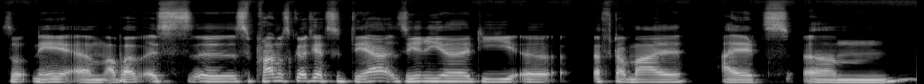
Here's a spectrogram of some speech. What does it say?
So, nee, ähm, aber es, äh, Sopranos gehört ja zu der Serie, die äh, öfter mal als ähm,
